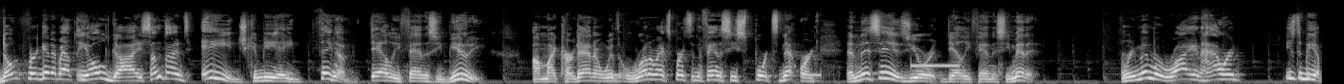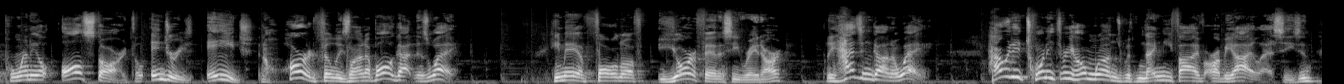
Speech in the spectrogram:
Don't forget about the old guy. Sometimes age can be a thing of daily fantasy beauty. I'm Mike Cardano with Roto Experts in the Fantasy Sports Network, and this is your Daily Fantasy Minute. remember Ryan Howard? He used to be a perennial all star until injuries, age, and a horrid Phillies lineup all got in his way. He may have fallen off your fantasy radar, but he hasn't gone away. Howard hit 23 home runs with 95 RBI last season,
